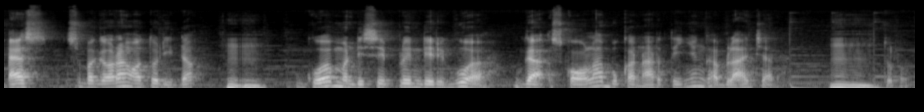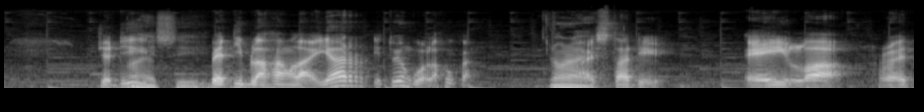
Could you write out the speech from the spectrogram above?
as sebagai orang otodidak Mm-mm. gue mendisiplin diri gue nggak sekolah bukan artinya nggak belajar Mm-mm. gitu loh jadi di belakang layar itu yang gue lakukan I Alright. study a lot, right?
